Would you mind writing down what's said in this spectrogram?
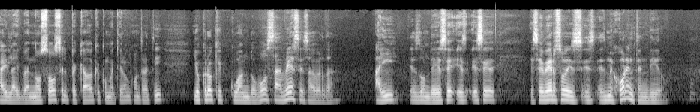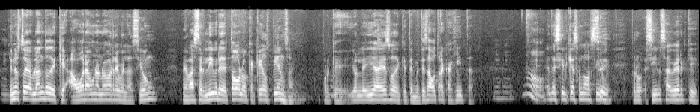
highlight, ¿verdad? no sos el pecado que cometieron contra ti. Yo creo que cuando vos sabes esa verdad, ahí es donde ese, es- ese, ese verso es, es- es mejor entendido. Yo no estoy hablando de que ahora una nueva revelación me va a hacer libre de todo lo que aquellos piensan, porque yo leía eso de que te metes a otra cajita. Es decir, que eso no sirve. Sí. Pero sí el saber que,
